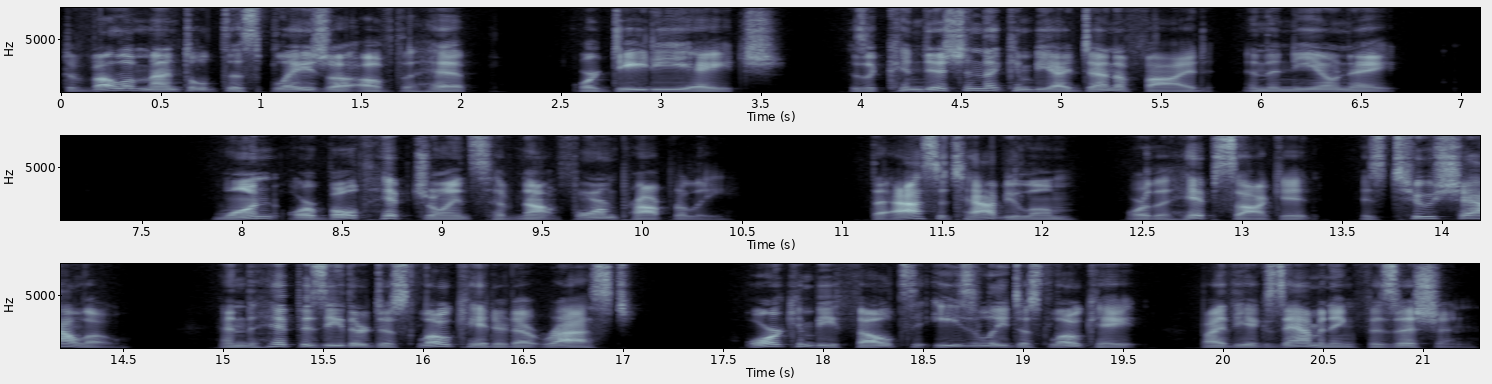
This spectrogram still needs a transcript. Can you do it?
Developmental dysplasia of the hip, or DDH, is a condition that can be identified in the neonate. One or both hip joints have not formed properly. The acetabulum, or the hip socket, is too shallow, and the hip is either dislocated at rest or can be felt to easily dislocate by the examining physician.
